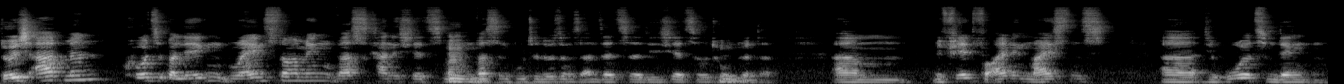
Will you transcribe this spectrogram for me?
durchatmen, kurz überlegen, brainstorming, was kann ich jetzt machen, Mhm. was sind gute Lösungsansätze, die ich jetzt so tun Mhm. könnte. Ähm, mir fehlt vor allen Dingen meistens äh, die Ruhe zum Denken.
